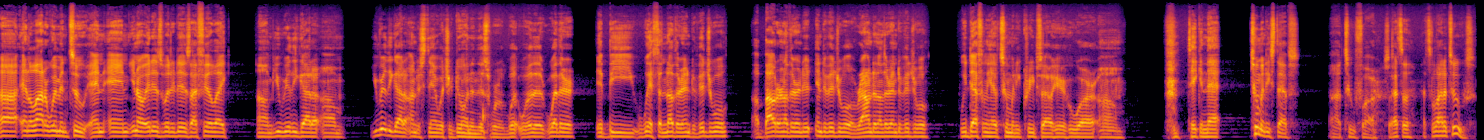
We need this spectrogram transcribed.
uh, and a lot of women too. And, and, you know, it is what it is. I feel like, um, you really gotta, um, you really gotta understand what you're doing in this world, whether, whether it be with another individual, about another indi- individual, around another individual. We definitely have too many creeps out here who are, um, taking that too many steps, uh, too far. So that's a, that's a lot of twos.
